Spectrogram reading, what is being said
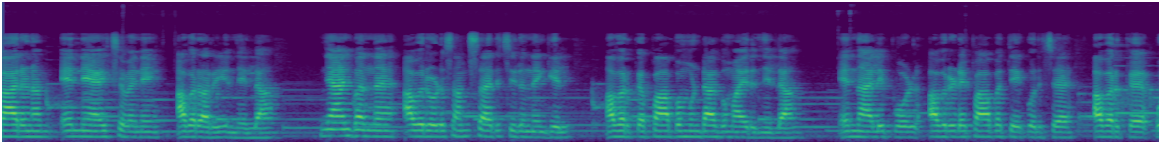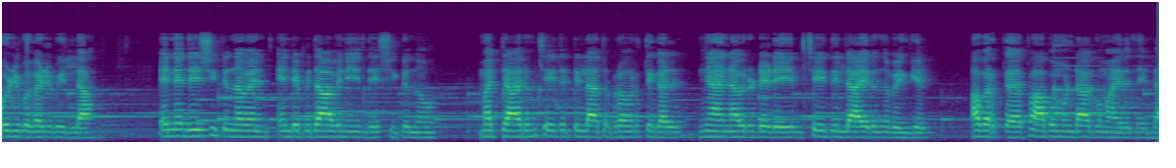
കാരണം എന്നെ അയച്ചവനെ അവർ അറിയുന്നില്ല. ഞാൻ വന്ന് അവരോട് സംസാരിച്ചിരുന്നെങ്കിൽ അവർക്ക് പാപമുണ്ടാകുമായിരുന്നില്ല. എന്നാൽ ഇപ്പോൾ അവരുടെ പാപത്തെക്കുറിച്ച് അവർക്ക് ഒഴിവ് കഴിവില്ല. എന്നെ ദേഷിക്കുന്നവൻ എന്റെ പിതാവിനെയും ദേഷിക്കുന്നു. മറ്റാരും ചെയ്തിട്ടില്ലാത്ത പ്രവൃത്തികൾ ഞാൻ അവരുടെ ഇടയിൽ ചെയ്തില്ലായിരുന്നുവെങ്കിൽ അവർക്ക് പാപമുണ്ടാകുമായിരുന്നില്ല.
